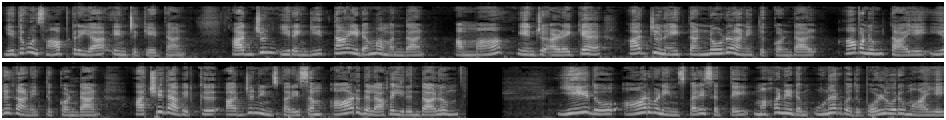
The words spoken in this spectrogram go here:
எதுவும் சாப்பிட்றியா என்று கேட்டான். அர்ஜுன் இறங்கி தாயிடம் அமர்ந்தான். அம்மா என்று அழைக்க அர்ஜுனை தன்னோடு அணைத்துக் கொண்டாள். அவனும் தாயை இறுக அணைத்துக் கொண்டான். அர்ஷிதாவிற்கு அர்ஜுனின் ஸ்பரிசம் ஆறுதலாக இருந்தாலும் ஏதோ ஆர்வனின் ஸ்பரிசத்தை மகனிடம் உணர்வது போல் ஒரு மாயை.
